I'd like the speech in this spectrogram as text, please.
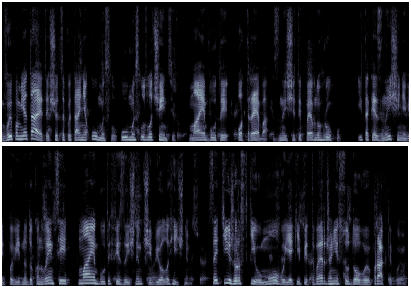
Ви пам'ятаєте, що це питання умислу, умислу злочинців. Має бути потреба знищити певну групу, і таке знищення, відповідно до конвенції, має бути фізичним чи біологічним. Це ті жорсткі умови, які підтверджені судовою практикою.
